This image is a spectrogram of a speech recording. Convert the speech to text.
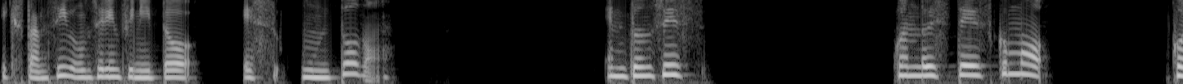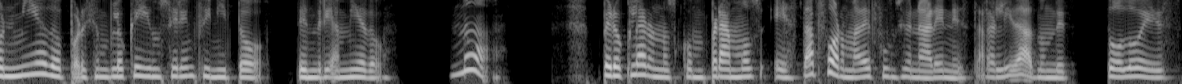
expansivo, un ser infinito es un todo. Entonces, cuando estés como con miedo, por ejemplo, que un ser infinito tendría miedo. No, pero claro, nos compramos esta forma de funcionar en esta realidad, donde todo es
